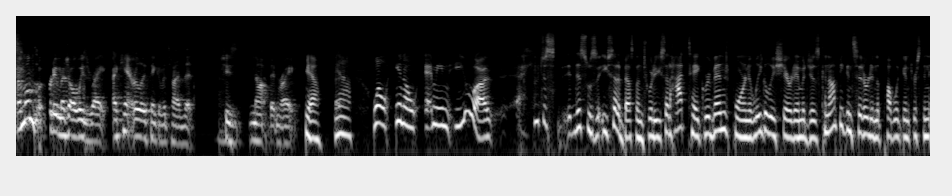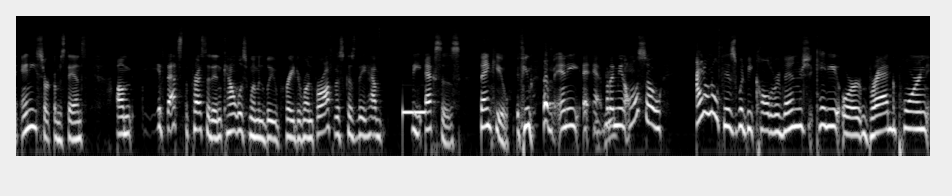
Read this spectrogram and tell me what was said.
My mom's pretty much always right. I can't really think of a time that she's not been right. Yeah, yeah. Well, you know, I mean, you uh you just this was you said it best on Twitter. You said hot take revenge porn, illegally shared images cannot be considered in the public interest in any circumstance. Um if that's the precedent, countless women will be afraid to run for office because they have the exes. Thank you. If you have any eh, eh, but I mean also I don't know if his would be called revenge, Katie, or brag porn.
